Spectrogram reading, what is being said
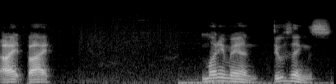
Alright, bye. Money man, do things.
